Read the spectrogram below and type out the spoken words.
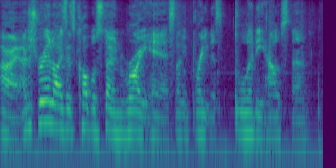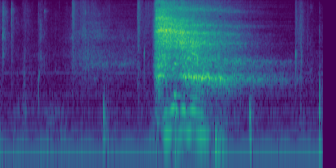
Alright, I just realised there's cobblestone right here, so let me break this bloody house down. I'm living here.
